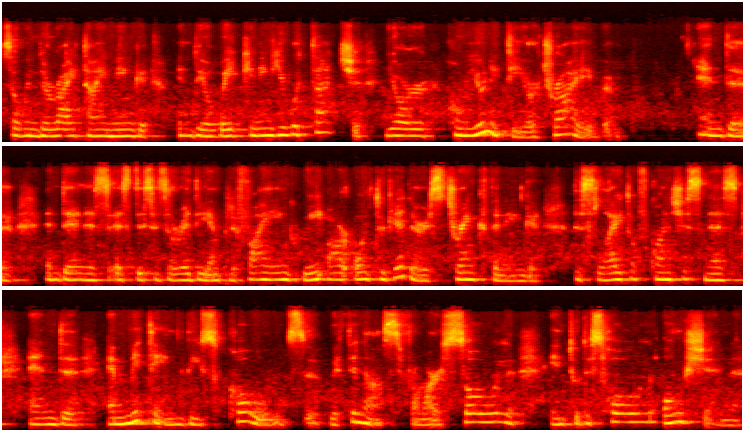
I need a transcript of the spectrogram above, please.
So in the right timing in the awakening you would touch your community your tribe. And, uh, and then as, as this is already amplifying, we are all together strengthening this light of consciousness and uh, emitting these codes within us from our soul into this whole ocean,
